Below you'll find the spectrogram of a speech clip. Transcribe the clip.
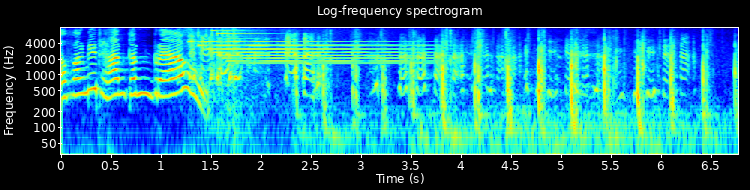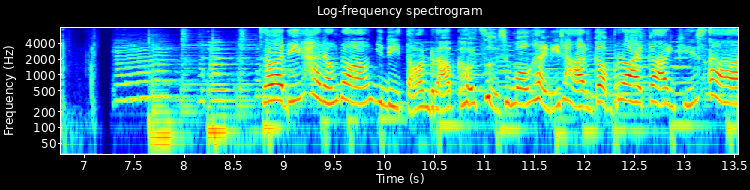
มาฟังนิทานกันแล้ว สวัสดีค่ะน้องๆ ยินดีต้อนรับเข้าสู่ชั่วโมงแห่งนิทานกับรายการคิสเอา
